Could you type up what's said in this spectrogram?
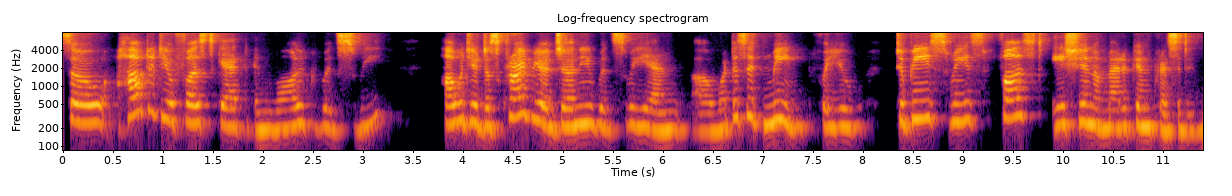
So, how did you first get involved with SWE? How would you describe your journey with SWE and uh, what does it mean for you to be SWE's first Asian American president?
